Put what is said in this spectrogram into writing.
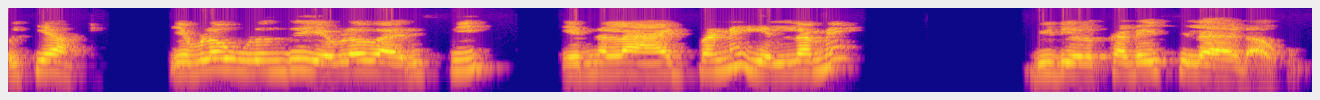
ஓகேயா? எவ்வளவு உளுந்து எவ்வளவு அரிசி என்னெல்லாம் ஆட் பண்ண எல்லாமே வீடியோ கடைசியில் ஆட் ஆகும்.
